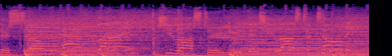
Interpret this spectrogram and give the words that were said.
herself half blind. She lost her youth and she lost her Tony.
